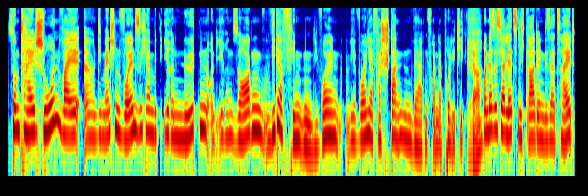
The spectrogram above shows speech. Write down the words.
Zum Teil schon, weil äh, die Menschen wollen sich ja mit ihren Nöten und ihren Sorgen wiederfinden. Die wollen, wir wollen ja verstanden werden von der Politik. Ja. Und das ist ja letztlich gerade in dieser Zeit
